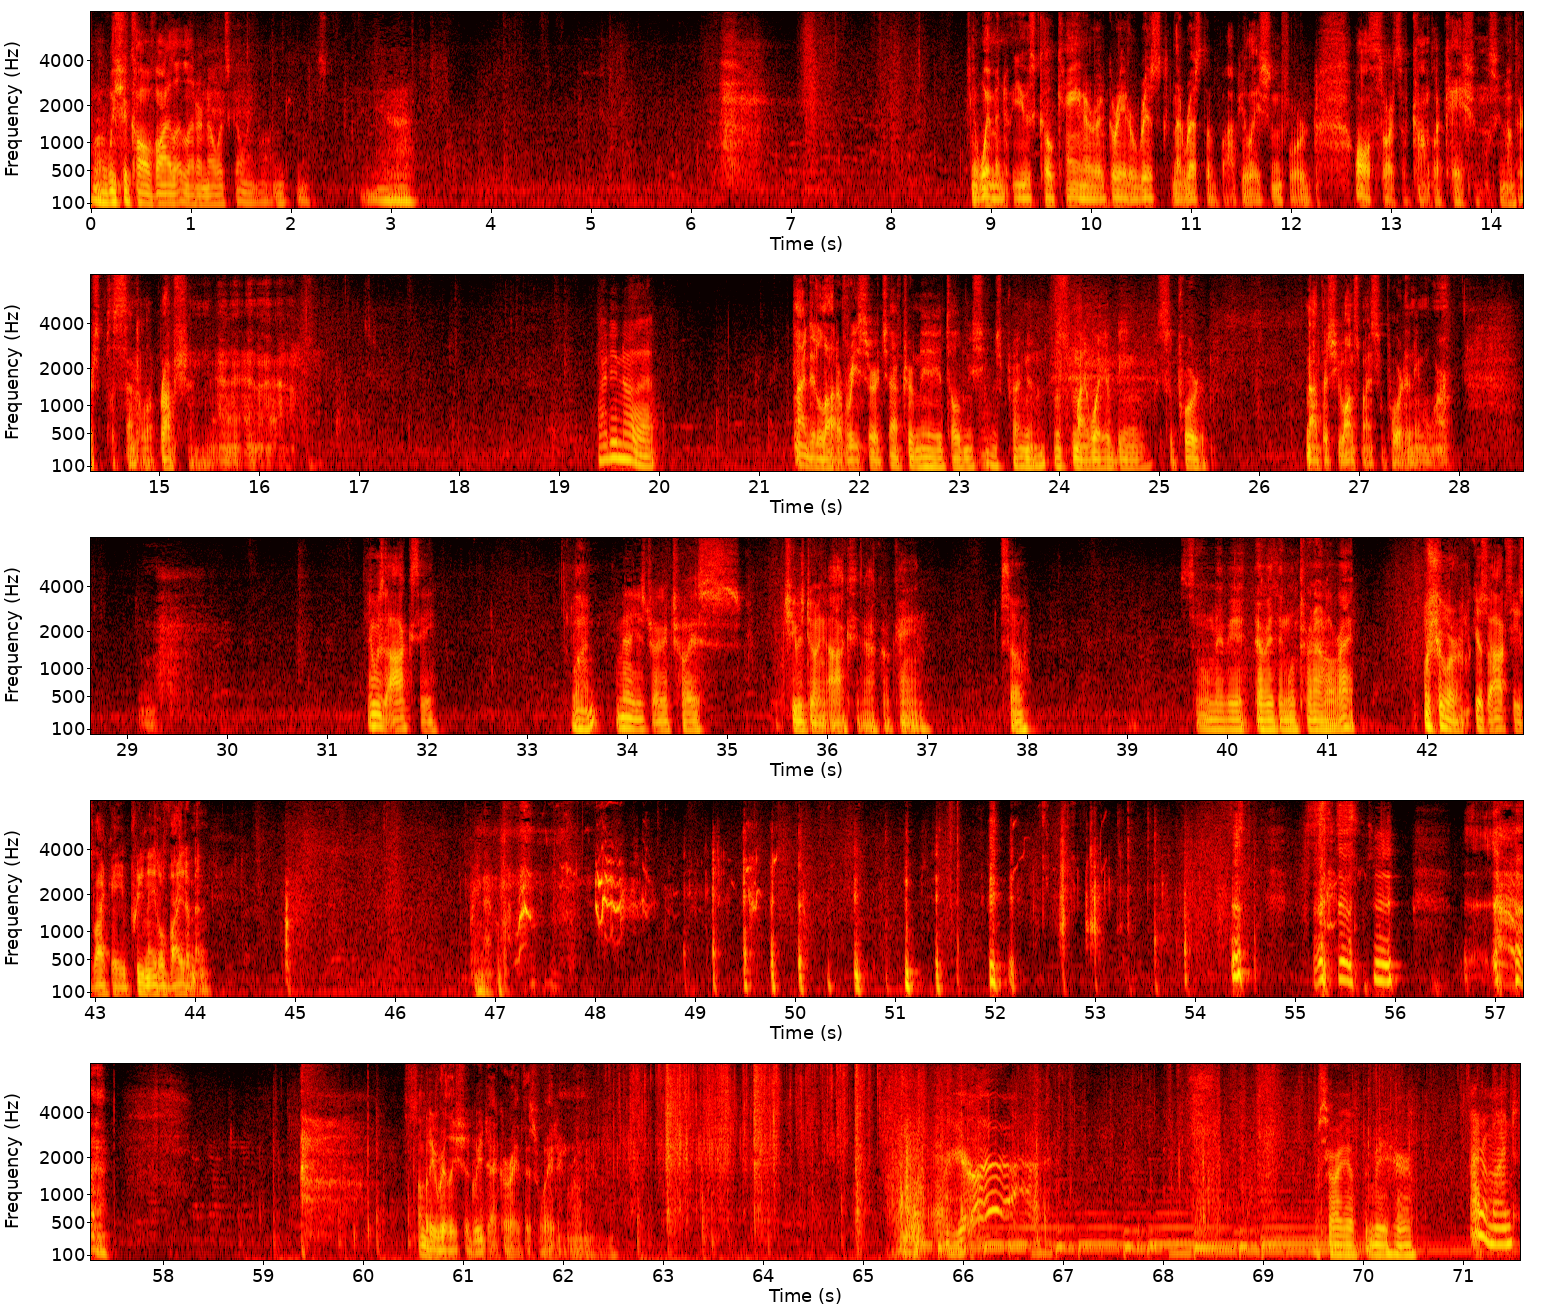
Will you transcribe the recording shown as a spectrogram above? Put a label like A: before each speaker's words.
A: Well, we should call Violet, let her know what's going on.
B: Yeah.
A: You women who use cocaine are at greater risk than the rest of the population for all sorts of complications. You know, there's placental abruption. Uh,
B: Why do you know that?
A: I did a lot of research after Amelia told me she was pregnant. It was my way of being supportive. Not that she wants my support anymore.
B: It was Oxy.
A: What?
B: Amelia's drug of choice. She was doing Oxy, not cocaine.
A: So?
B: So maybe everything will turn out all right.
A: Well, sure, because Oxy's like a prenatal vitamin. Prenatal. Somebody really should redecorate this waiting room.
B: I'm sorry you have to be here.
C: I don't mind.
